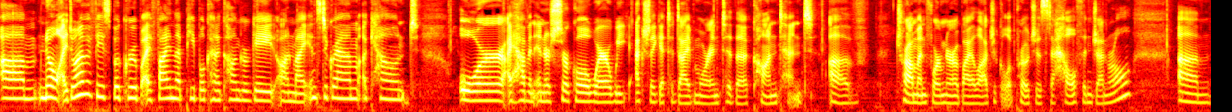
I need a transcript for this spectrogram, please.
um, no, I don't have a Facebook group. I find that people kind of congregate on my Instagram account, or I have an inner circle where we actually get to dive more into the content of trauma informed neurobiological approaches to health in general. Um,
